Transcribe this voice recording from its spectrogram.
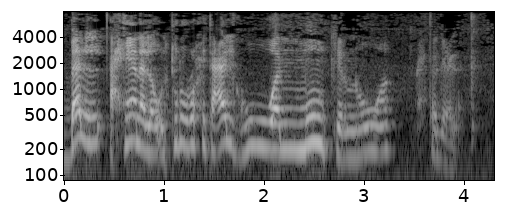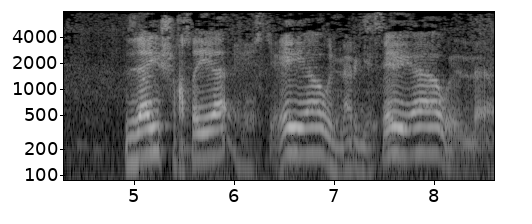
بل أحيانا لو قلت له روح اتعالج هو منكر إن هو محتاج علاج. زي الشخصية الهستيرية والنرجسية وال...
